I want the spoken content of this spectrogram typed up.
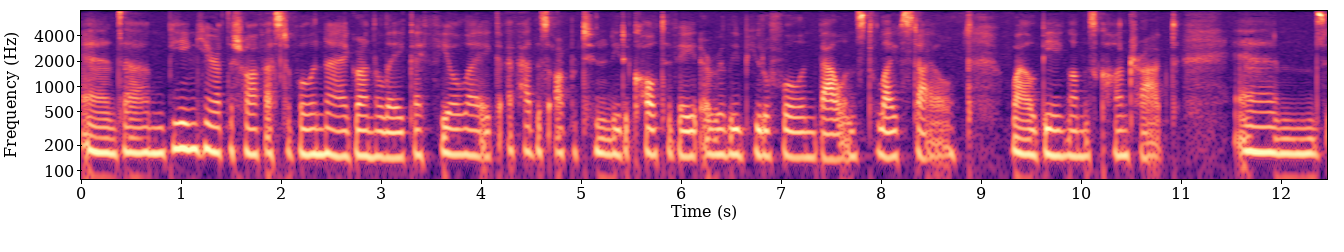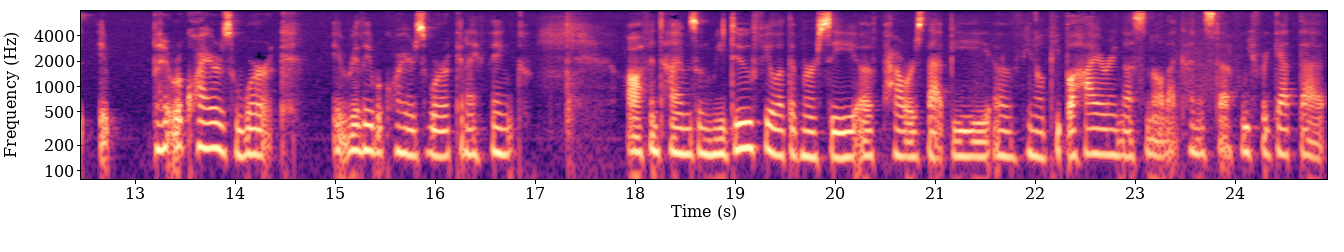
And um, being here at the Shaw Festival in Niagara on the Lake, I feel like I've had this opportunity to cultivate a really beautiful and balanced lifestyle while being on this contract. And it, but it requires work. It really requires work. And I think oftentimes when we do feel at the mercy of powers that be of you know people hiring us and all that kind of stuff we forget that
